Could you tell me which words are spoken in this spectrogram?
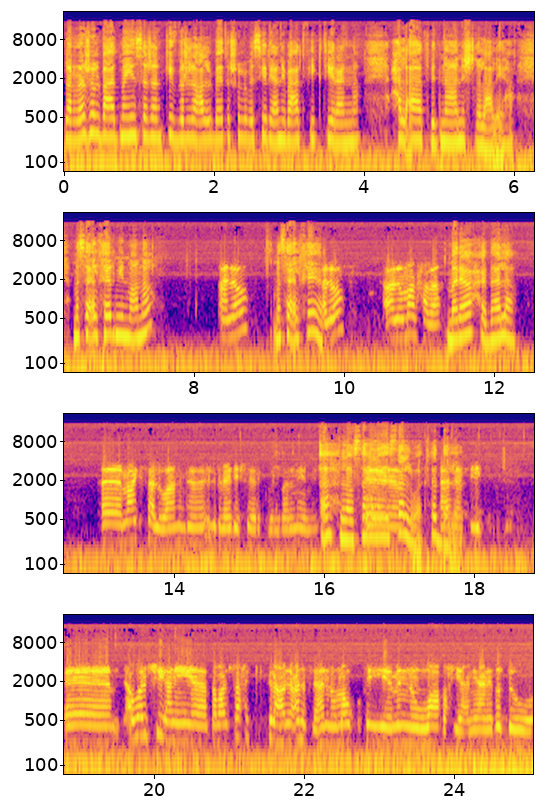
للرجل بعد ما ينسجن كيف بيرجع على البيت وشو اللي بصير يعني بعد في كتير عنا حلقات بدنا نشتغل عليها. مساء الخير مين معنا؟ ألو؟ مساء الخير. ألو؟ ألو مرحبا. مراحب هلا. آه معك سلوى أنا اللي بالعيد اشارك بالبرنامج. أهلا وسهلا يا آه، سلوى أهلا تفضلي فيك. آه أول شيء يعني آه، طبعا شرحت كثير عن العنف لأنه موقفي منه واضح يعني يعني ضده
